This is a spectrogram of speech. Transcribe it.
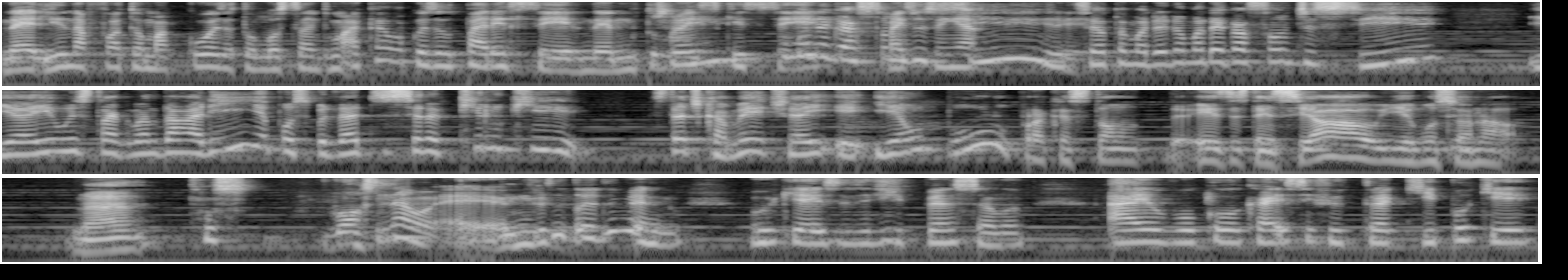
né? Ali na foto é uma coisa, tô mostrando uma, aquela coisa do parecer, né? Muito Sim, mais que ser. Uma negação mas de si, a... de certa maneira é uma negação de si e aí o Instagram daria a possibilidade de ser aquilo que esteticamente é, e, e é um pulo para a questão existencial e emocional, né? Gosto. Não, é muito doido mesmo. Porque às vezes a gente pensando, ah, eu vou colocar esse filtro aqui porque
